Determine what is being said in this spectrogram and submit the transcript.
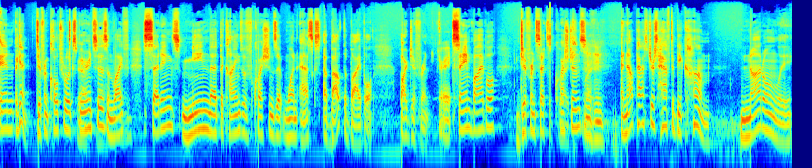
And again, different cultural experiences yeah, yeah. and life mm-hmm. settings mean that the kinds of questions that one asks about the Bible are different. Right. Same Bible, different sets of questions. Right. Mm-hmm. And now pastors have to become not only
